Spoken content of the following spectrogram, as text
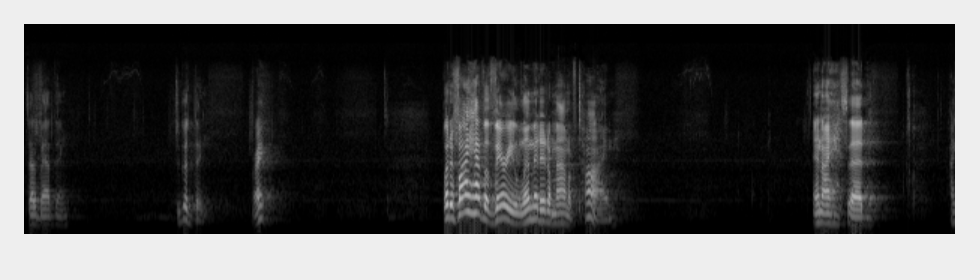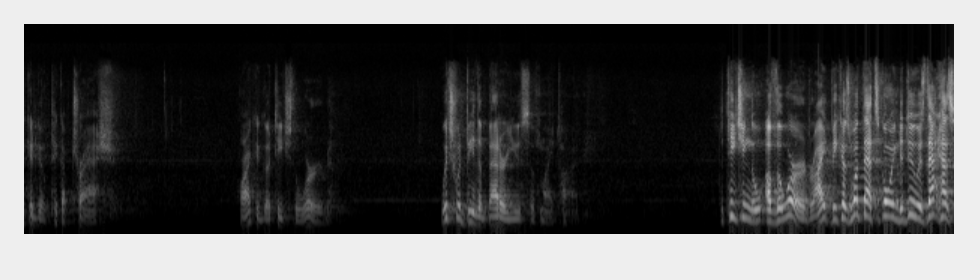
Is that a bad thing? It's a good thing, right? But if I have a very limited amount of time, and I said, I could go pick up trash, or I could go teach the word, which would be the better use of my time? The teaching of the word, right? Because what that's going to do is that has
